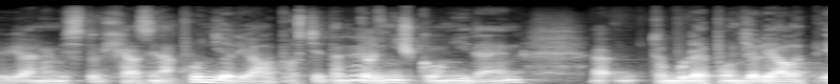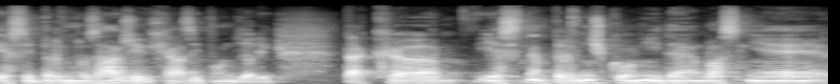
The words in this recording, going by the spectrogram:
já nevím, jestli to vychází na pondělí, ale prostě ten mm-hmm. první školní den den, to bude pondělí, ale jestli 1. září vychází pondělí, tak eh, jestli ten první školní den vlastně,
